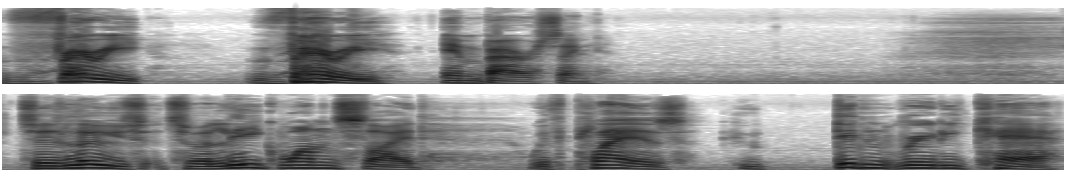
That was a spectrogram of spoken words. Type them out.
very, very embarrassing. To lose to a League One side with players who didn't really care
